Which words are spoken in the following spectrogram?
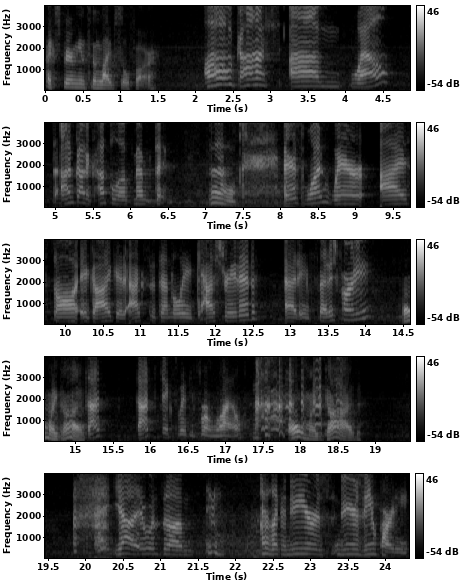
experience in life so far? Oh gosh. Um, well, I've got a couple of mem- that, hmm. There's one where I saw a guy get accidentally castrated at a fetish party. Oh my god. That that sticks with you for a while. oh my god. Yeah, it was um it was like a New Year's New Year's Eve party,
